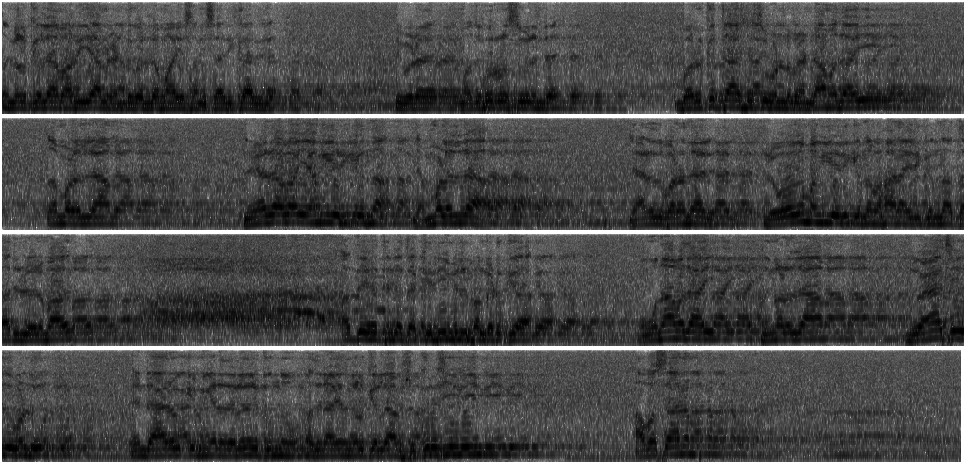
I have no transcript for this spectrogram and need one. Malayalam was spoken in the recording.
നിങ്ങൾക്കെല്ലാം അറിയാം രണ്ടു കൊല്ലമായി സംസാരിക്കാറില്ല. ഇവിടെ മധുഹുർ റസൂലിന്റെ ബർക്കത്ത് ആശിച്ചുകൊണ്ടും രണ്ടാമതായി നമ്മളെല്ലാം നേതാവായി അംഗീകരിക്കുന്ന നമ്മളല്ല. ഞാനത് പറഞ്ഞാൽ ലോകം അംഗീകരിക്കുന്ന മഹാനായിരിക്കുന്ന താജുലുലമാ അദ്ദേഹത്തിന്റെ തക്രീമിൽ പങ്കെടുക്കുക. മൂന്നാമതായി നിങ്ങളെല്ലാം ദ്വാ ചെയ്തുകൊണ്ട് എന്റെ ആരോഗ്യം ഇങ്ങനെ നിലനിൽക്കുന്നു. അതിനായി നിങ്ങൾക്കെല്ലാം ശുക്ർ ചെയ്യുകയും അവസാനം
